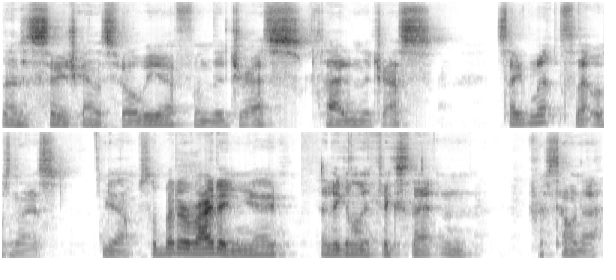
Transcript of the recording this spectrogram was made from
necessary transphobia from the dress clad in the dress segment, so that was nice. Yeah. So better writing, yeah. I think only fix that in Persona.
